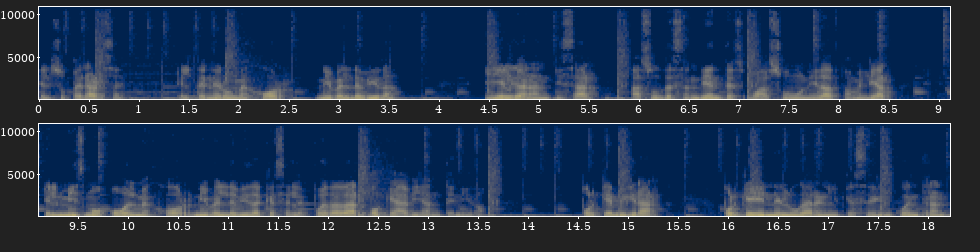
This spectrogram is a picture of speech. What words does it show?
El superarse, el tener un mejor nivel de vida y el garantizar a sus descendientes o a su unidad familiar el mismo o el mejor nivel de vida que se le pueda dar o que habían tenido. ¿Por qué emigrar? Porque en el lugar en el que se encuentran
